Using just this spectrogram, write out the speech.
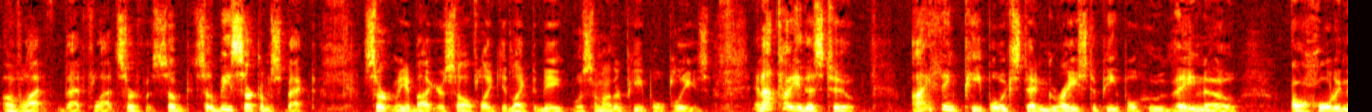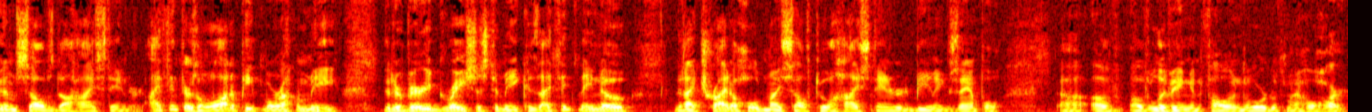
of that flat surface. So, so be circumspect, certainly about yourself, like you'd like to be with some other people, please. And I'll tell you this too. I think people extend grace to people who they know are holding themselves to a high standard. I think there's a lot of people around me that are very gracious to me because I think they know that I try to hold myself to a high standard to be an example uh, of, of living and following the Lord with my whole heart.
